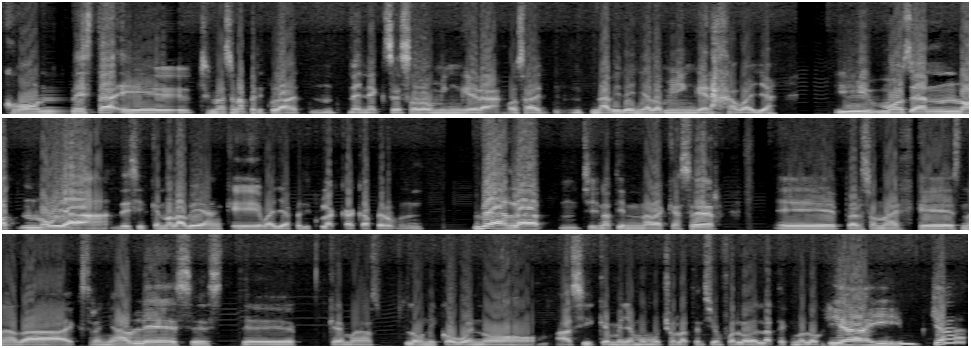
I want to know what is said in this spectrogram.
Con esta, eh, se me hace una película en exceso dominguera, o sea, navideña dominguera, vaya. Y, o sea, no, no voy a decir que no la vean, que vaya película caca, pero mm, véanla mm, si no tienen nada que hacer. Eh, personajes nada extrañables, este, ¿qué más? Lo único bueno así que me llamó mucho la atención fue lo de la tecnología y ya,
